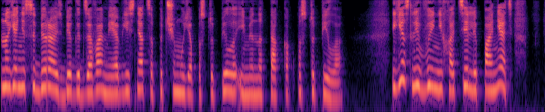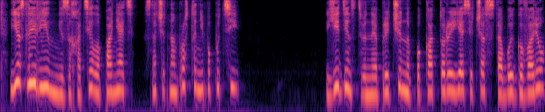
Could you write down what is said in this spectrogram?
Но я не собираюсь бегать за вами и объясняться, почему я поступила именно так, как поступила. Если вы не хотели понять, если Рин не захотела понять, значит, нам просто не по пути. Единственная причина, по которой я сейчас с тобой говорю,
